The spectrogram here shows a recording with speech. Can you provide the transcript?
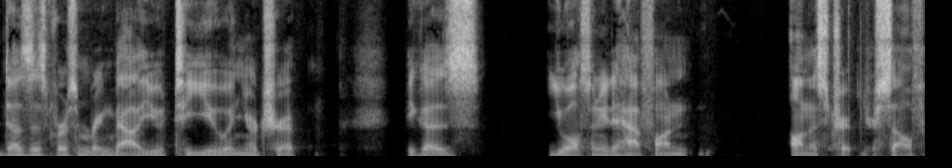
does this person bring value to you and your trip? Because you also need to have fun on this trip yourself.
